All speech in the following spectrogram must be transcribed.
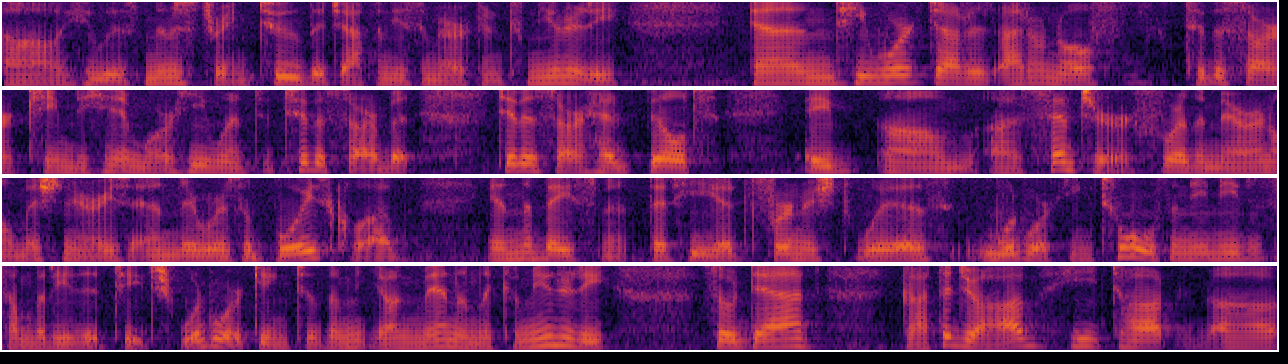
uh, he was ministering to the Japanese American community. And he worked out it, I don't know if Tibesar came to him or he went to Tibesar, but Tibesar had built a, um, a center for the Maryknoll missionaries, and there was a boys' club in the basement that he had furnished with woodworking tools, and he needed somebody to teach woodworking to the young men in the community. So Dad got the job. He taught uh,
